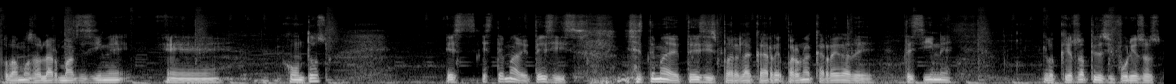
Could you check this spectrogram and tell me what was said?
podamos hablar más de cine eh, juntos. Es, es, tema de tesis, es tema de tesis para, la para una carrera de, de cine, lo que es Rápidos y Furiosos,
